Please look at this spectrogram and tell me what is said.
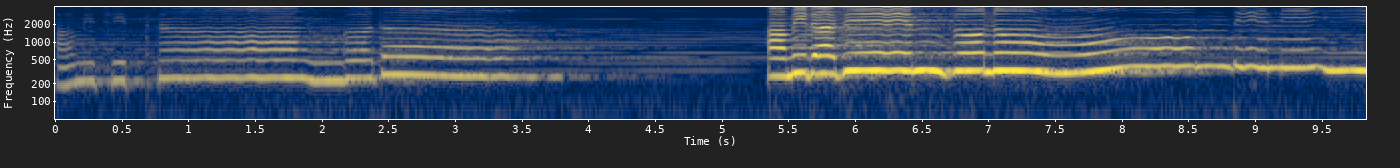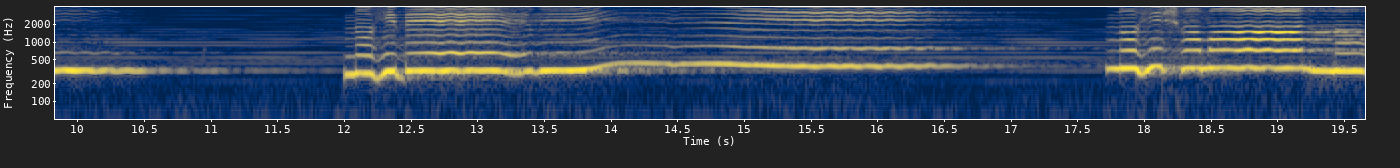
আমি চিত্রাঙ্গদা। আমি রাজেন্দ্র নন্দিনী নহি দেবী। নহি সমান্য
